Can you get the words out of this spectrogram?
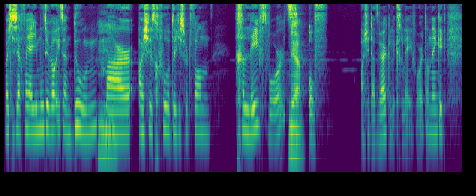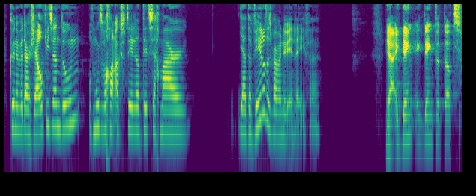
wat je zegt van ja, je moet er wel iets aan doen. Mhm. Maar als je het gevoel hebt dat je soort van geleefd wordt, of als je daadwerkelijk geleefd wordt, dan denk ik, kunnen we daar zelf iets aan doen? Of moeten we gewoon accepteren dat dit zeg maar, ja, de wereld is waar we nu in leven? Ja, ik denk, ik denk dat dat...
